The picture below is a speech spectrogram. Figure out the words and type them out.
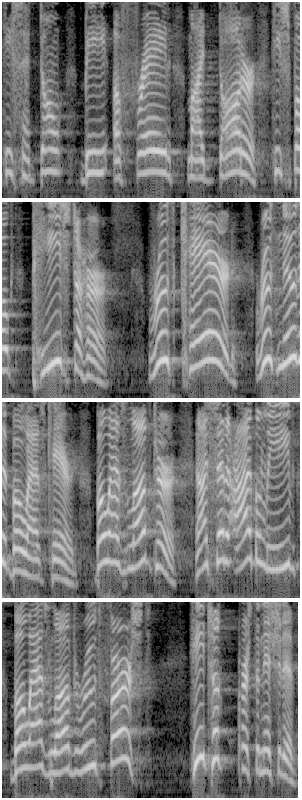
He said, Don't be afraid, my daughter. He spoke peace to her. Ruth cared. Ruth knew that Boaz cared. Boaz loved her. And I said it, I believe Boaz loved Ruth first. He took first initiative.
